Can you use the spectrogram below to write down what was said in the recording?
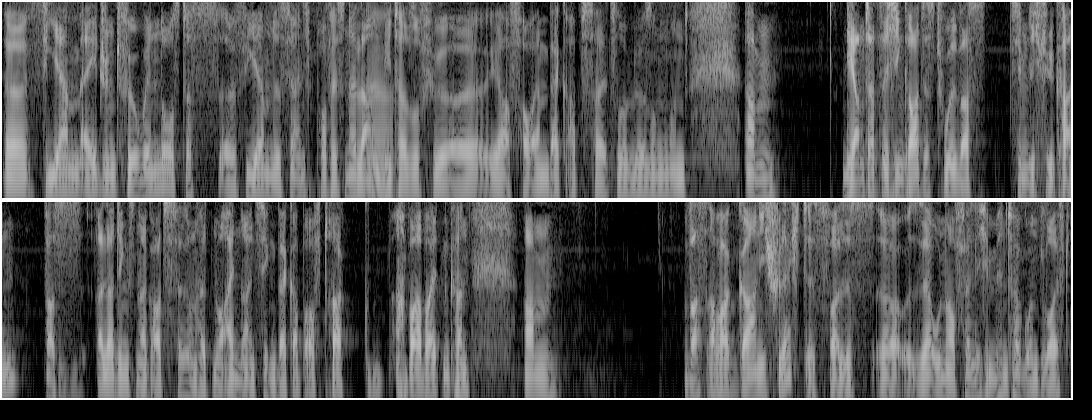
äh, VM-Agent für Windows. Das äh, VM, das ist ja eigentlich professioneller Anbieter so für äh, ja, VM-Backups halt so Lösungen. Und ähm, die haben tatsächlich ein Gratis-Tool, was ziemlich viel kann, was allerdings in der Gratis-Version halt nur einen einzigen Backup-Auftrag abarbeiten kann. Ähm, was aber gar nicht schlecht ist, weil es äh, sehr unauffällig im Hintergrund läuft.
